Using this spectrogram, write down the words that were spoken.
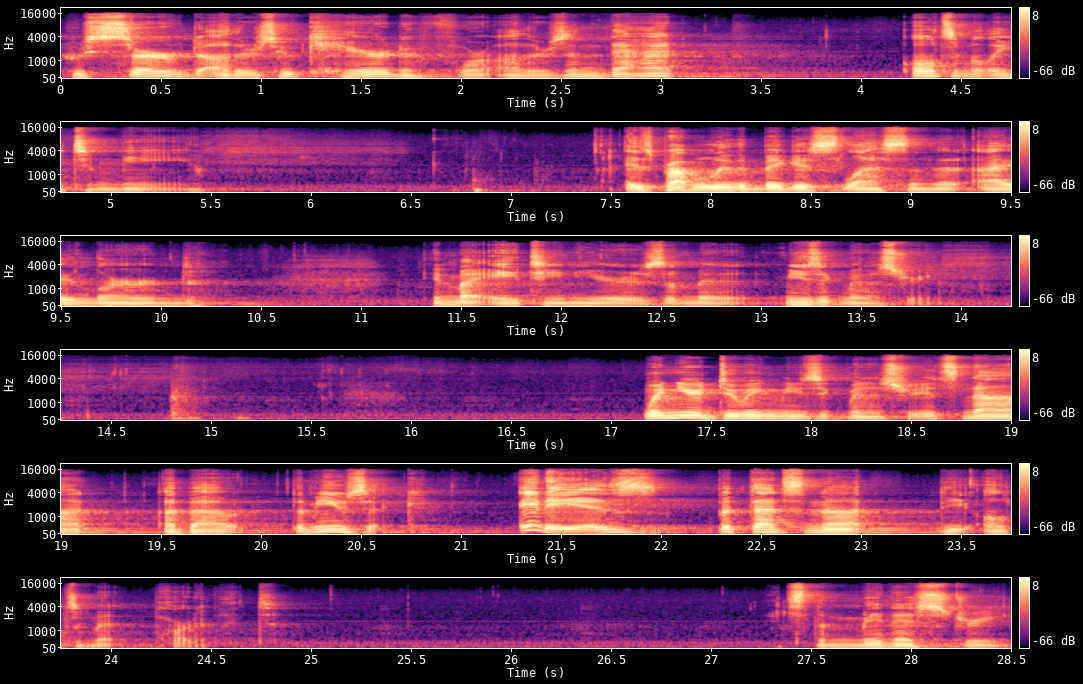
who served others, who cared for others. And that, ultimately, to me, is probably the biggest lesson that I learned in my 18 years of music ministry when you're doing music ministry, it's not about the music. It is, but that's not the ultimate part of it. It's the ministry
